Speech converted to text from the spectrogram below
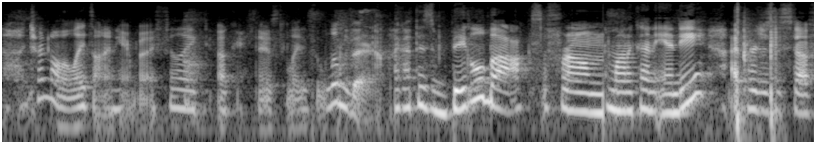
I turned all the lights on in here, but I feel like, okay, there's the lights a little bit better now. I got this big old box from Monica and Andy. I purchased this stuff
